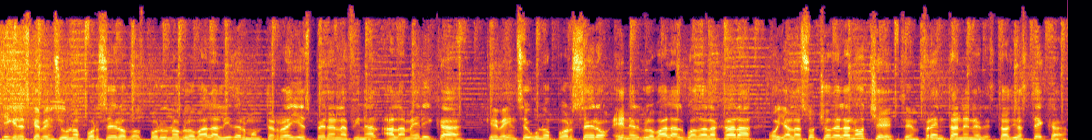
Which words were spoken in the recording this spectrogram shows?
Tigres que venció 1 por 0, 2 por 1 global al líder Monterrey espera en la final al América, que vence 1 por 0 en el global al Guadalajara. Hoy a las 8 de la noche se enfrentan en el Estadio Azteca.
